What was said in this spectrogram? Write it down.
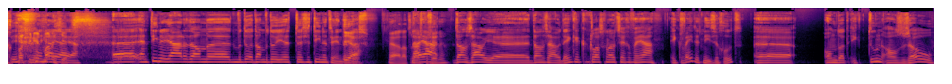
gepassioneerd Ja, mannetje. Ja, ja, ja. En tienerjaren dan, bedoel, dan bedoel je tussen 10 en 20 Ja, dus. Ja, laten we Nou eens ja, beginnen. dan zou, je, dan zou denk ik een klasgenoot zeggen van ja, ik weet het niet zo goed. Omdat ik toen al zo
